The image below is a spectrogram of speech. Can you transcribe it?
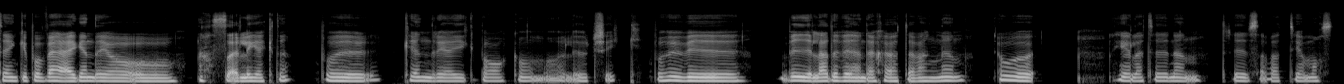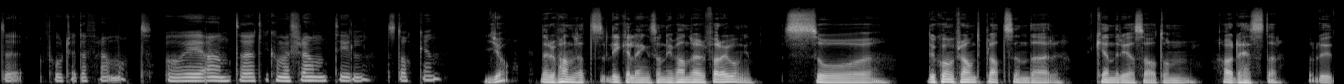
Tänker på vägen där jag och Assar lekte. På hur Kendria gick bakom och höll utkik. På hur vi vilade vid den där skötarvagnen. Och hela tiden drivs av att jag måste fortsätta framåt. Och jag antar att vi kommer fram till stocken. Ja, när du vandrat lika länge som ni vandrade förra gången. Så du kommer fram till platsen där Kendria sa att hon hörde hästar. Och du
